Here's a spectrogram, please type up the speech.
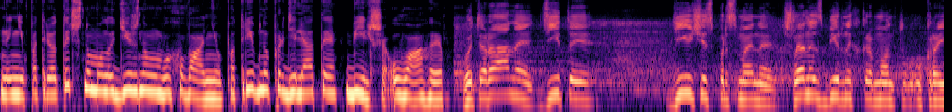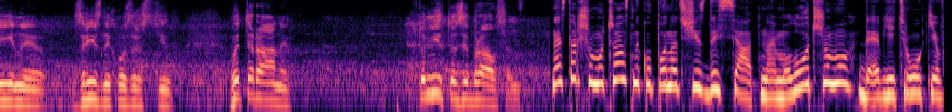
нині патріотично-молодіжному вихованню потрібно приділяти більше уваги. Ветерани, діти, діючі спортсмени, члени збірних команд України з різних возрастів, ветерани. Хто міг, то зібрався. Найстаршому учаснику понад 60, наймолодшому 9 років.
